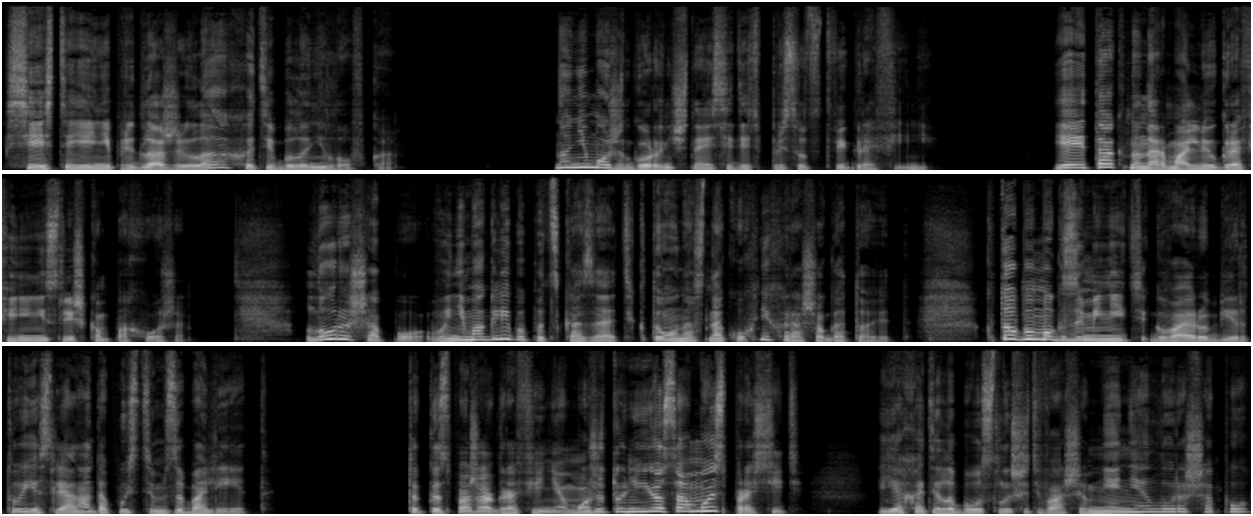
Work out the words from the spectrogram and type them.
Сесть я ей не предложила, хоть и было неловко. Но не может горничная сидеть в присутствии графини. Я и так на нормальную графиню не слишком похожа. Лора Шапо, вы не могли бы подсказать, кто у нас на кухне хорошо готовит? Кто бы мог заменить Гвайру Бирту, если она, допустим, заболеет? Так, госпожа графиня, может, у нее самой спросить? Я хотела бы услышать ваше мнение, Лора Шапо.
